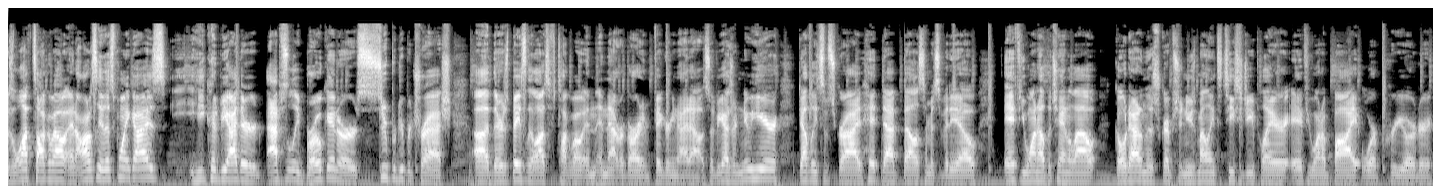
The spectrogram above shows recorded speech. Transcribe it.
there's a lot to talk about, and honestly, at this point, guys, he could be either absolutely broken or super duper trash. Uh, there's basically a lot to talk about in, in, that regard and figuring that out. So if you guys are new here, definitely subscribe, hit that bell to miss a video. If you want to help the channel out, go down in the description, use my link to TCG Player if you want to buy or pre-order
